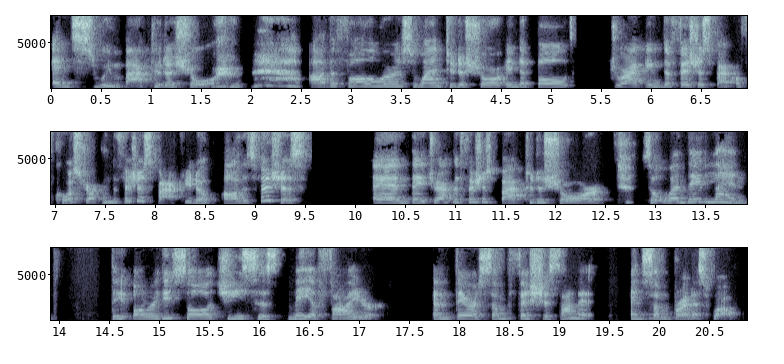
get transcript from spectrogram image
and swim back to the shore. Other followers went to the shore in the boat, dragging the fishes back. Of course, dragging the fishes back, you know, all these fishes. And they dragged the fishes back to the shore. So when they land, they already saw Jesus made a fire, and there are some fishes on it and some bread as well.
